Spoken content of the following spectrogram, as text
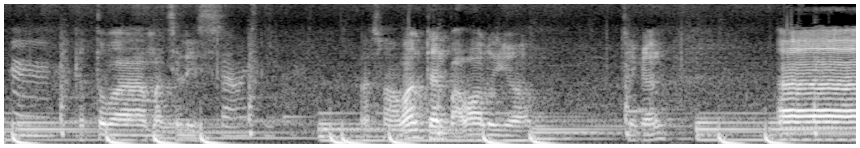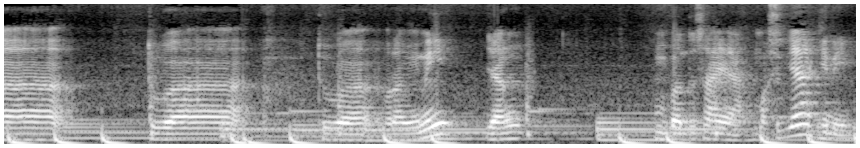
Hmm. ketua majelis. Mas Wawan dan Pak Waluyo ya kan? Eh, dua dua orang ini yang membantu saya. Maksudnya gini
